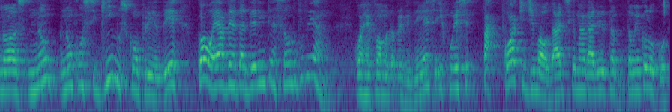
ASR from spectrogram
nós não, não conseguimos compreender qual é a verdadeira intenção do governo. com a reforma da Previdência e com esse pacote de maldades que a Margarida também colocou,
